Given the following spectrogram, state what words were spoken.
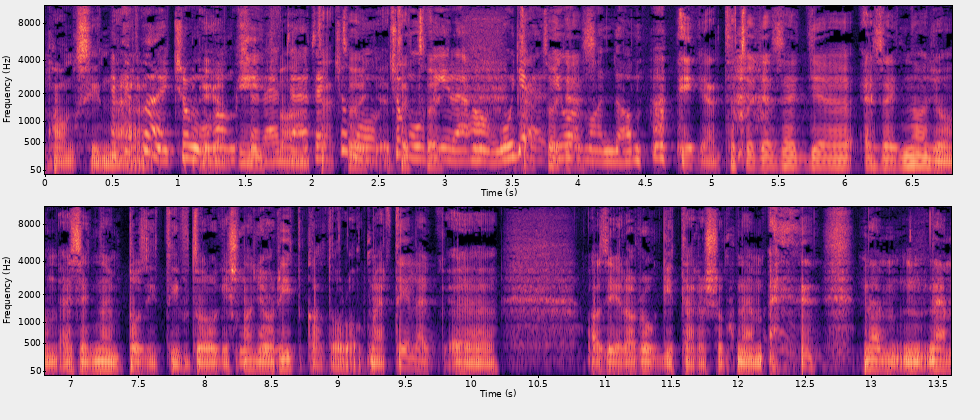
hangszínnel. Hát van egy csomó hangszere, tehát egy csomó, hogy, csomóféle hang, ugye? Tehát, Jól ez, mondom. Igen, tehát hogy ez egy, ez egy nagyon, ez egy nagyon pozitív dolog, és igen. nagyon ritka dolog, mert tényleg azért a rockgitárosok nem, nem, nem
